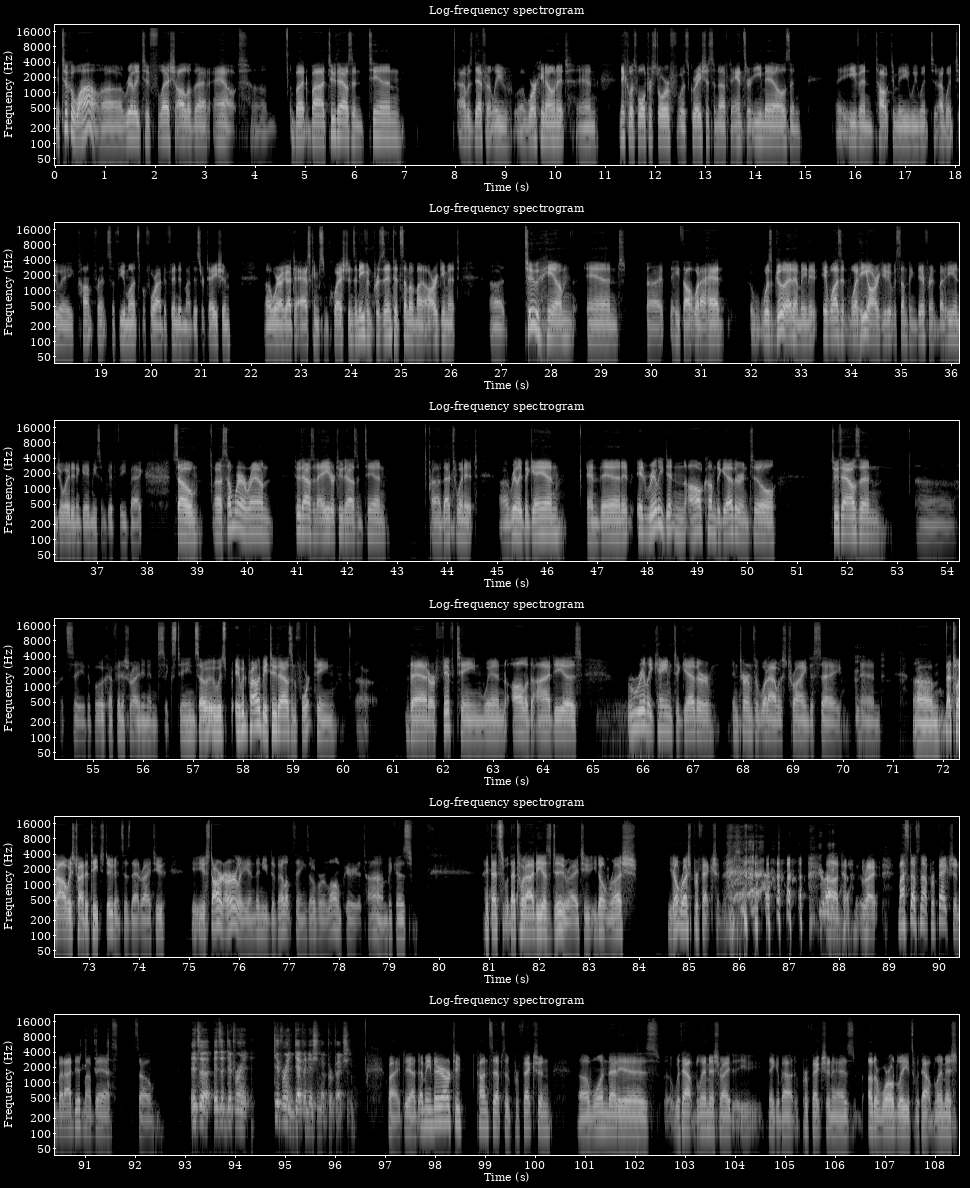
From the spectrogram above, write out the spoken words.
it took a while uh, really to flesh all of that out. Um, but by 2010, I was definitely uh, working on it, and Nicholas Wolterstorff was gracious enough to answer emails and uh, even talked to me. We went to I went to a conference a few months before I defended my dissertation, uh, where I got to ask him some questions and even presented some of my argument uh, to him, and uh, he thought what I had was good. I mean, it, it wasn't what he argued, it was something different, but he enjoyed it and gave me some good feedback. So, uh, somewhere around 2008 or 2010, uh, that's when it uh, really began. And then it, it really didn't all come together until 2000. Let's see, the book I finished writing in 16. So it was, it would probably be 2014 uh, that or 15 when all of the ideas really came together in terms of what I was trying to say. Mm-hmm. And um, that's what I always try to teach students is that, right? You, you start early and then you develop things over a long period of time because that's that's what ideas do, right? You you don't rush you don't rush perfection. You're right. Uh, right my stuff's not perfection, but I did my best. So it's a it's a different different definition of perfection. Right. Yeah. I mean, there are two concepts of perfection. Uh, one that is uh, without blemish, right? You think about perfection as otherworldly, it's without blemish.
